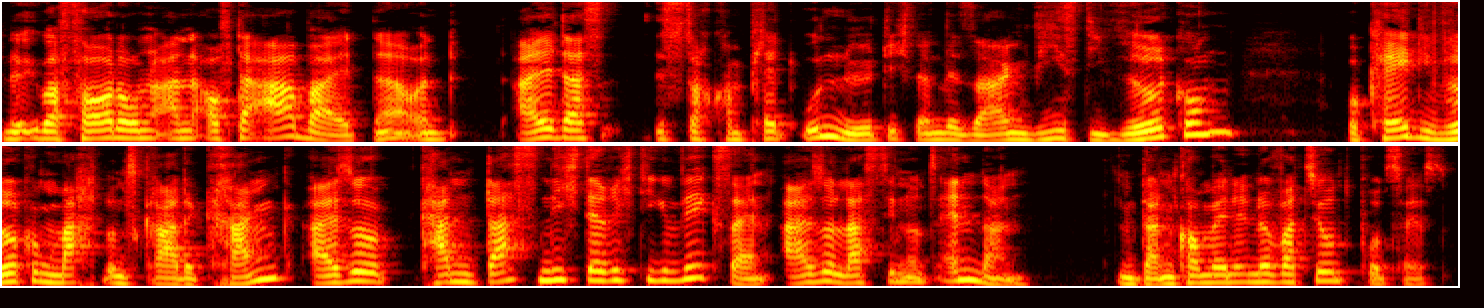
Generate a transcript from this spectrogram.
eine Überforderung an auf der Arbeit, ne? Und all das ist doch komplett unnötig, wenn wir sagen, wie ist die Wirkung? Okay, die Wirkung macht uns gerade krank, also kann das nicht der richtige Weg sein. Also lasst ihn uns ändern. Und dann kommen wir in den Innovationsprozess.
